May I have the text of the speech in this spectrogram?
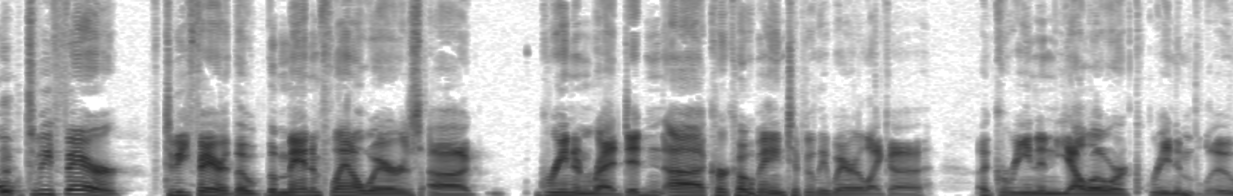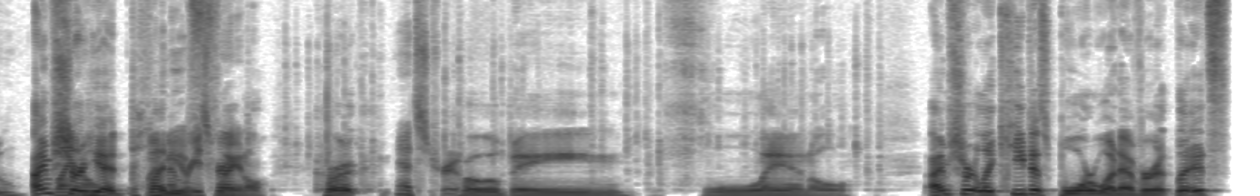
Oh, to be fair, to be fair, the the man in flannel wears uh green and red. Didn't uh Kurt Cobain typically wear like a a green and yellow or green and blue? I'm sure he had plenty of is correct? flannel. Kurt That's true. Cobain flannel. I'm sure, like he just wore whatever. It's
